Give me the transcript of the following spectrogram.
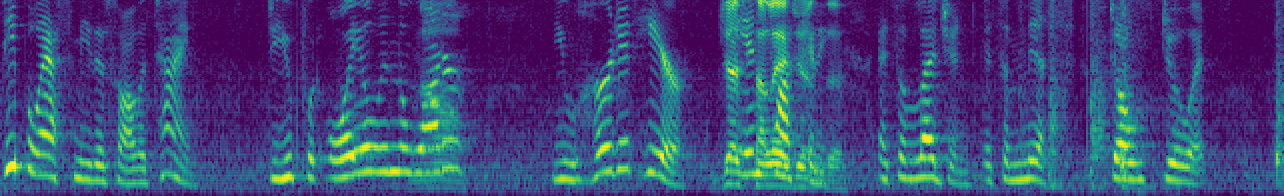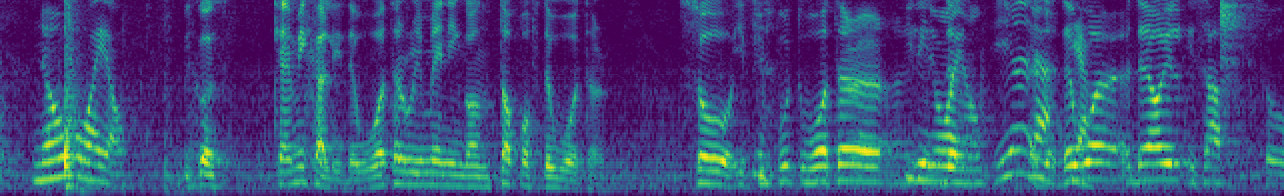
People ask me this all the time. Do you put oil in the water? You heard it here. Just in a Tuscany. legend. It's a legend. It's a myth. Don't do it. No oil. Because chemically the water remaining on top of the water. So if you put water, You mean the- oil. Yeah, Yeah, the, the, yeah. the oil is up. So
